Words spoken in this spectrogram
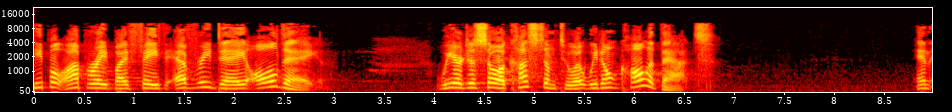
People operate by faith every day, all day. We are just so accustomed to it, we don't call it that. And,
